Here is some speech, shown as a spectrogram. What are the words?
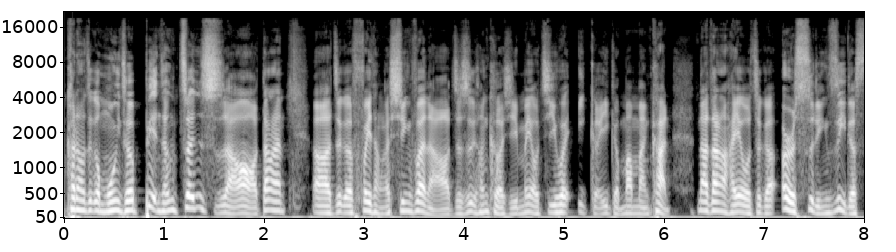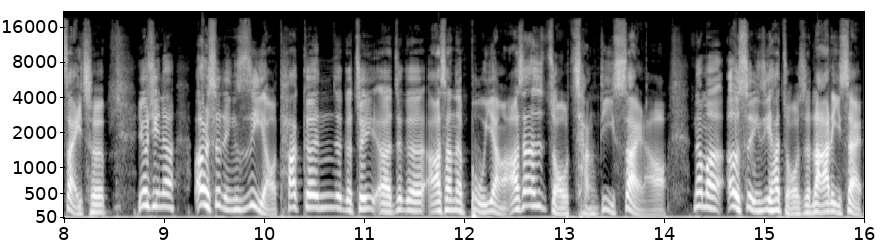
看到这个模型车变成真实啊，哦，当然啊，这个非常的兴奋啊，只是很可惜没有机会一个一个慢慢看。那当然还有这个二四零 Z 的赛车，尤其呢，二四零 Z 啊，它跟这个追呃这个 R 三的不一样，R 三是走场地赛了啊，那么二四零 Z 它走的是拉力赛，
